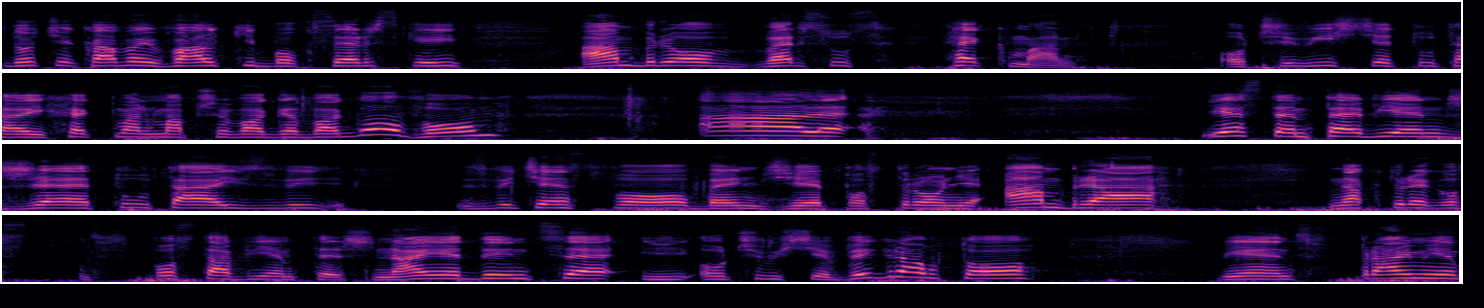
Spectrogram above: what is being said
do ciekawej walki bokserskiej Ambro versus Heckman. Oczywiście tutaj Heckman ma przewagę wagową, ale jestem pewien, że tutaj zwy, zwycięstwo będzie po stronie Ambra, na którego postawiłem też na jedynce i oczywiście wygrał to, więc w Prime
